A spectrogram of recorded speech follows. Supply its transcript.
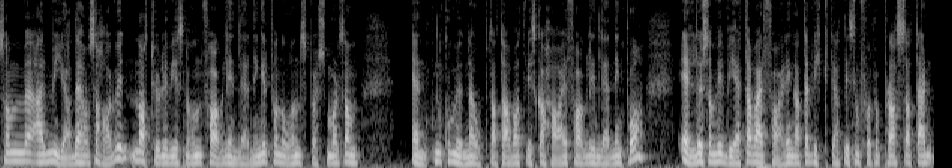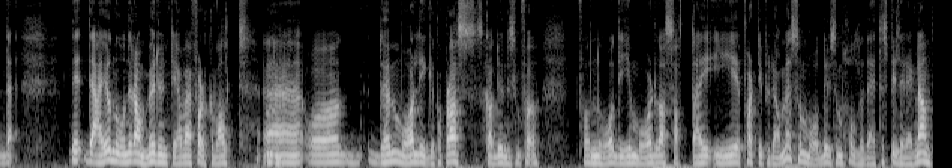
som er mye av det. Og så har vi naturligvis noen faglige innledninger på noen spørsmål som enten kommunen er opptatt av at vi skal ha en faglig innledning på, eller som vi vet av erfaring at det er viktig at de som får på plass at det er, det, det er jo noen rammer rundt det å være folkevalgt. Mm. Eh, og de må ligge på plass. Skal du liksom få for å nå de mål du har satt deg i partiprogrammet, så må du liksom holde deg til spillereglene.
